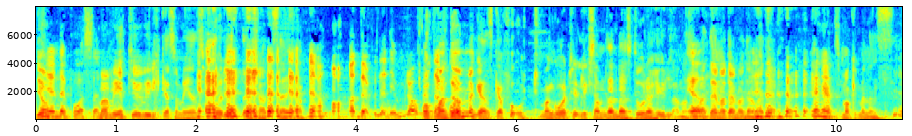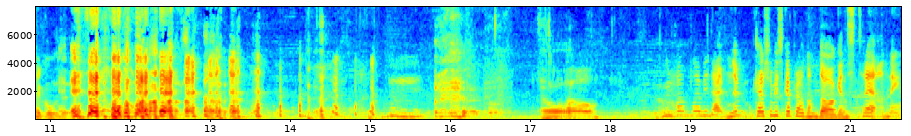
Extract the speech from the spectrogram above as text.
den där påsen. man vet ju vilka som är ens favoriter så att säga. Ja, därför är det en bra Och man dömer ganska fort. Man går till liksom den där stora hyllan och så Ja. bara den och den och den och den. Den har jag inte smakat men den ser god ut. Ja. Ja. Hur hamnar vi där? Nu kanske vi ska prata om dagens träning.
